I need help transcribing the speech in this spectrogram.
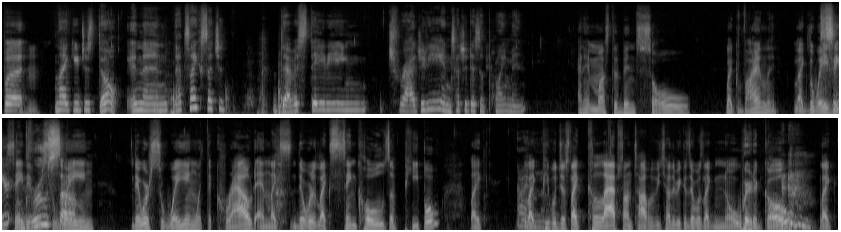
But Mhm. Like you just don't. And then that's like such a devastating tragedy and such a disappointment. And it must have been so like violent. Like the way they say they gruesome. were swaying they were swaying with the crowd and like there were like sinkholes of people. Like I like people just like collapsed on top of each other because there was like nowhere to go. Like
